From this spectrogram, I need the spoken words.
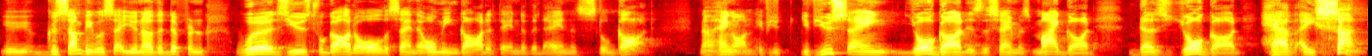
Because some people say, you know, the different words used for God are all the same. They all mean God at the end of the day, and it's still God. Now, hang on. If, you, if you're saying your God is the same as my God, does your God have a son?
